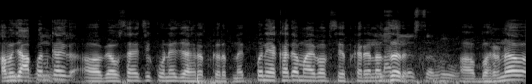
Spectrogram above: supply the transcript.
हा म्हणजे आपण काय अ, व्यवसायाची कोणी जाहिरात करत नाहीत पण एखाद्या मायबाप शेतकऱ्याला जर लागलंच तर हो. अ, भरणं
